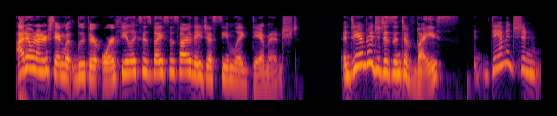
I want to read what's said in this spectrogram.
I don't understand what luther or felix's vices are. They just seem like damaged and damaged isn't a vice Damaged in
